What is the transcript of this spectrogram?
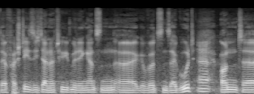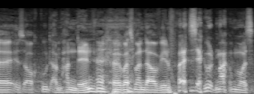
der versteht sich dann natürlich mit den ganzen äh, Gewürzen sehr gut ja. und äh, ist auch gut am Handeln, äh, was man da auf jeden Fall sehr gut machen muss.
